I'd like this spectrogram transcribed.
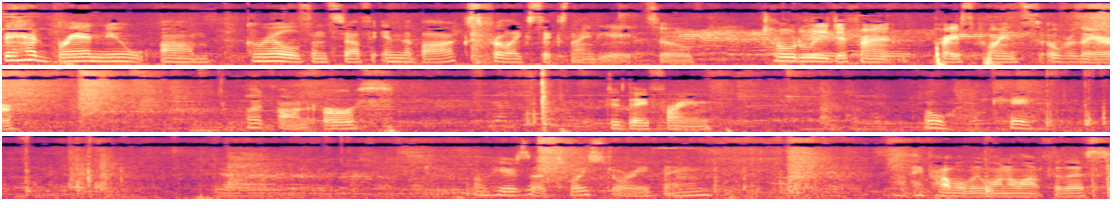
They had brand new um, grills and stuff in the box for like $6.98. So totally different price points over there. What on earth did they frame? Oh, okay. Oh, here's a Toy Story thing. Oh, they probably want a lot for this.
